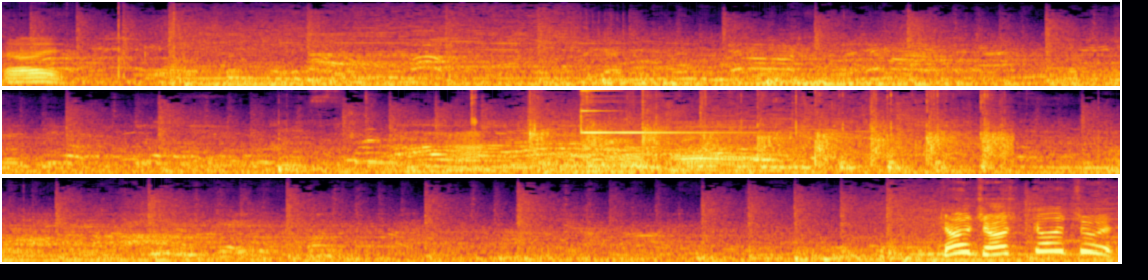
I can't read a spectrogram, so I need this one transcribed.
Rồi. Go, Josh, go to it.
